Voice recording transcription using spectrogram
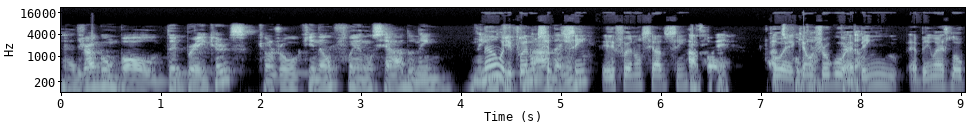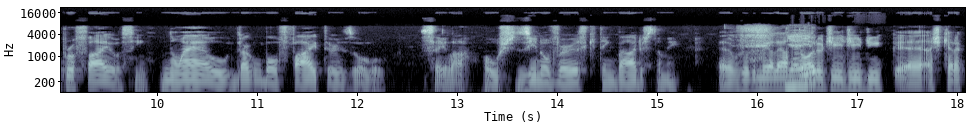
é, Dragon Ball The Breakers, que é um jogo que não foi anunciado, nem, nem não, ele foi anunciado ainda. sim. Ele foi anunciado sim. Ah, foi? Ah, Pô, é que é um desculpa, jogo é bem, é bem mais low profile, assim. Não é o Dragon Ball Fighters ou, sei lá, ou Xenoverse, que tem vários também. Era um jogo meio aleatório de. de, de, é, acho que era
